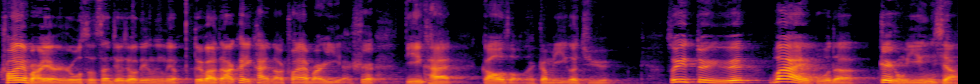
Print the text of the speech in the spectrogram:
创业板也是如此，三九九零零六，对吧？大家可以看到，创业板也是低开高走的这么一个局。所以对于外部的这种影响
